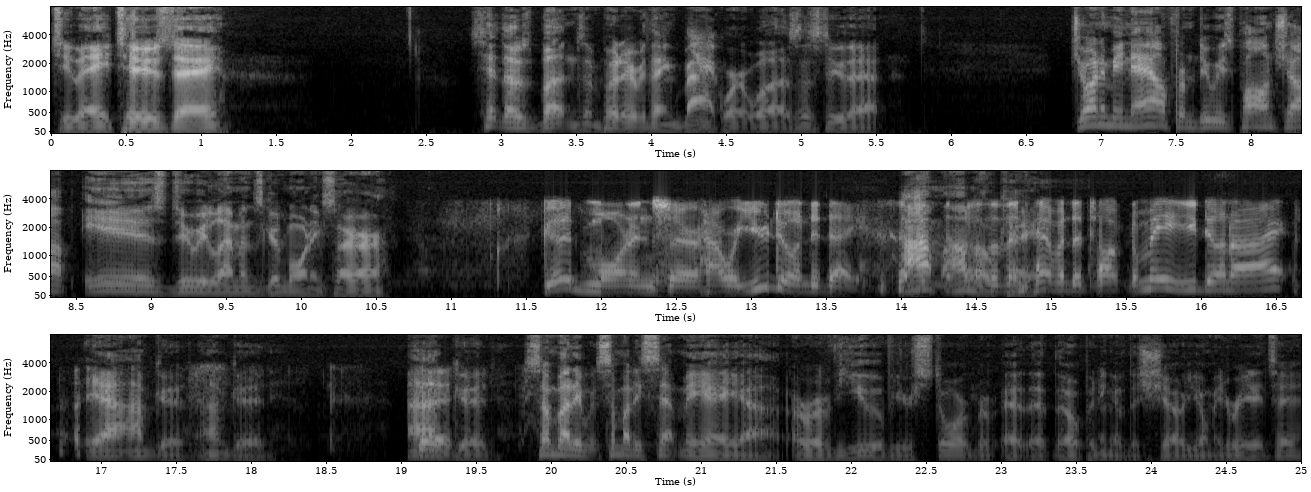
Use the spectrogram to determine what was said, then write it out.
2A Tuesday. Let's hit those buttons and put everything back where it was. Let's do that. Joining me now from Dewey's Pawn Shop is Dewey Lemons. Good morning, sir. Good morning, sir. How are you doing today? I'm, I'm Other okay. than having to talk to me, you doing all right? yeah, I'm good. I'm good. I'm Good. good. Somebody somebody sent me a uh, a review of your store at, at the opening of the show. You want me to read it to you?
